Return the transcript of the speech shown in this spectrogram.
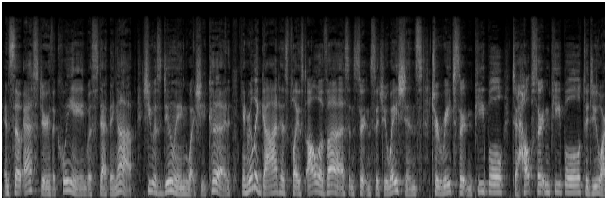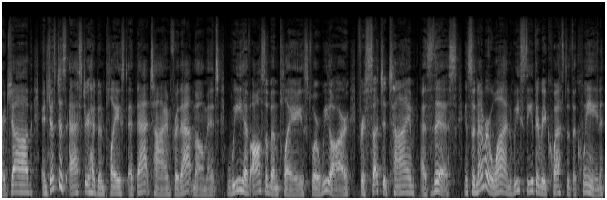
and so Esther, the queen, was stepping up. She was doing what she could. And really, God has placed all of us in certain situations to reach certain people, to help certain people, to do our job. And just as Esther had been placed at that time for that moment, we have also been placed where we are for such a time as this. And so, number one, we see the request of the queen.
